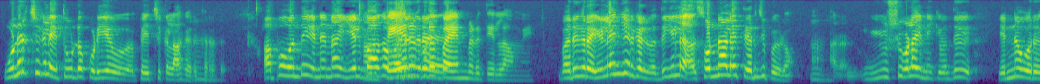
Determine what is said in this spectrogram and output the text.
உணர்ச்சிகளை தூண்டக்கூடிய பேச்சுக்களாக இருக்கிறது. அப்போ வந்து என்னன்னா இயல்பாக பயன்படுத்திடலாமே. வருகிற இளைஞர்கள் வந்து இல்ல சொன்னாலே தெரிஞ்சு போயிடும். யூஸ்வலா இன்னைக்கு வந்து என்ன ஒரு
